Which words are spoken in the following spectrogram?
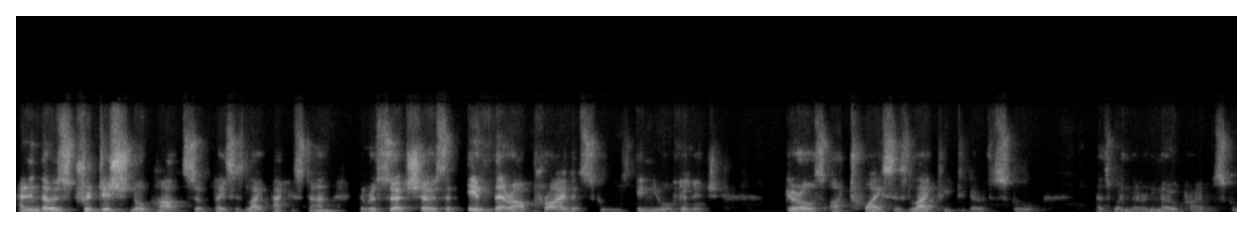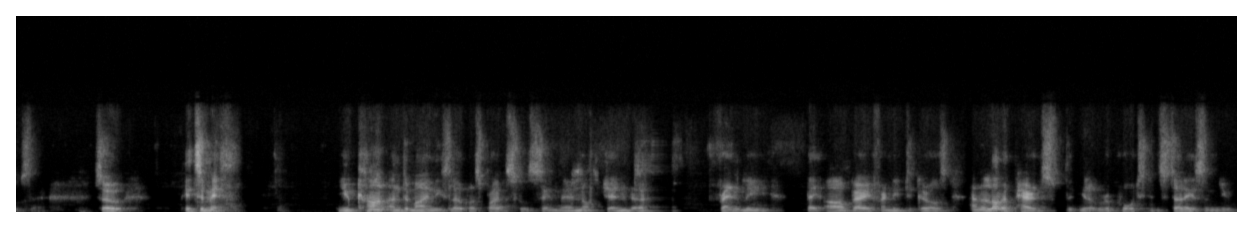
And in those traditional parts of places like Pakistan, the research shows that if there are private schools in your village, girls are twice as likely to go to school as when there are no private schools there. So it's a myth. You can't undermine these low cost private schools saying they're not gender friendly. They are very friendly to girls. And a lot of parents, you know, reported in studies and you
